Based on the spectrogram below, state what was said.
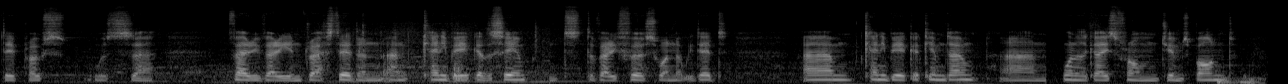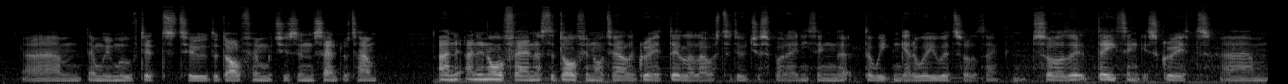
Dave Prowse was uh, very very interested, and and Kenny Baker the same. It's the very first one that we did. Um, Kenny Baker came down, and one of the guys from James Bond Um, then we moved it to the Dolphin, which is in the centre of town. And, and in all fairness, the Dolphin Hotel are great. They'll allow us to do just about anything that, that we can get away with, sort of thing. Mm. So they, they think it's great. Um,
